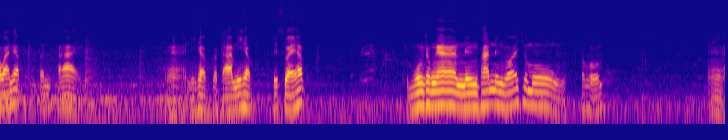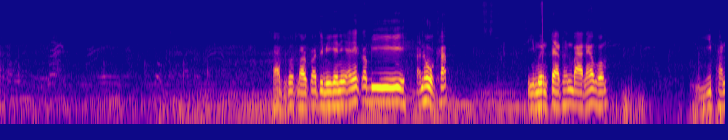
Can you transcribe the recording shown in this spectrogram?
L1 ครับ สัญชัยอ่า นี่ครับ ก็ตามนี้ครับ สวยๆครับ ชั่วโมงทำงาน1,100ชั่วโมงครับผมอ่าครับรถเราก็จะมีกันนี้ อันนี้ก็บีพันหกครับสี่หมื่นแปดพันบาทนะครับผมบีพัน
